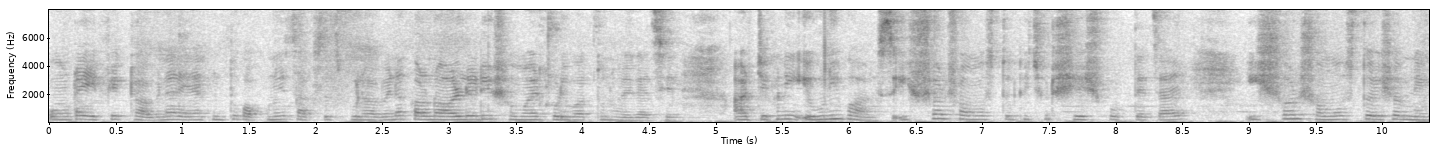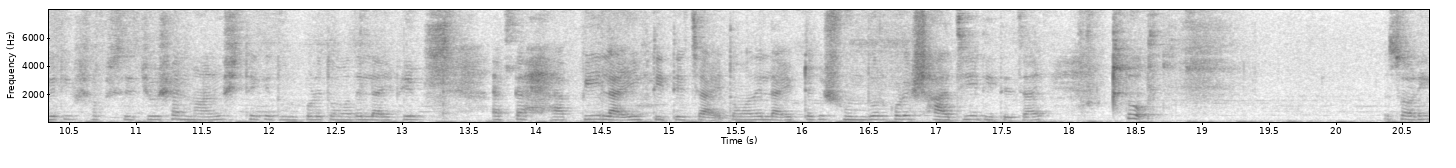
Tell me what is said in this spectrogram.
কোনোটাই এফেক্ট হবে না, আর এরা কিন্তু কখনোই সাকসেসফুল হবে না, কারণ অলরেডি সময়ের পরিবর্তন হয়ে গেছে। আর যেখানে ইউনিভার্স ঈশ্বর সমস্ত কিছুর শেষ করতে চায়, ঈশ্বর সমস্ত এইসব নেগেটিভ সব সিচুয়েশান মানুষ থেকে দূর করে তোমাদের লাইফে একটা হ্যাপি লাইফ দিতে চায়, তোমাদের লাইফটাকে সুন্দর করে সাজিয়ে দিতে চায়। তো সরি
